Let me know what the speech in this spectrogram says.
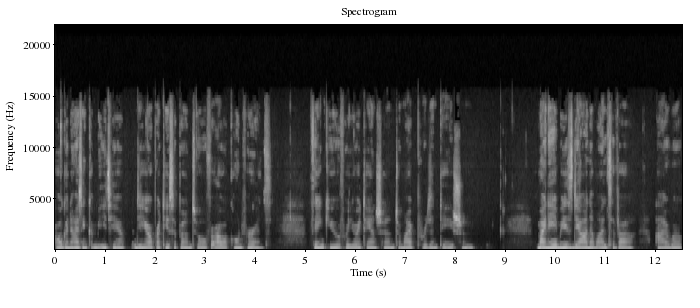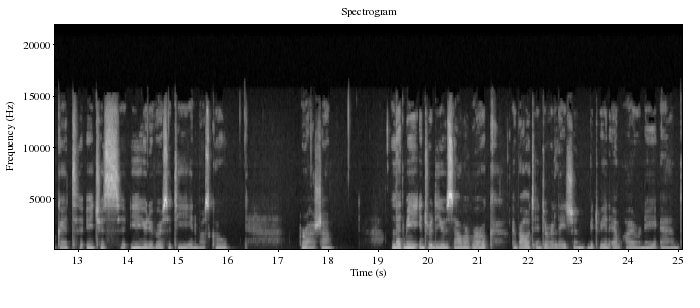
organizing committee, dear participants of our conference, thank you for your attention to my presentation. My name is Diana Maltseva. I work at HSE University in Moscow, Russia. Let me introduce our work about interrelation between miRNA and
